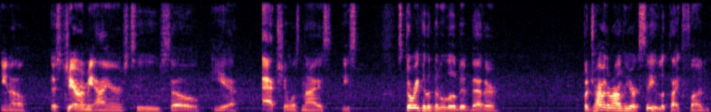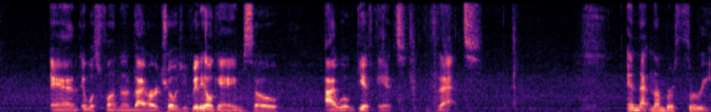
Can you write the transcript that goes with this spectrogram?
You know, it's Jeremy Irons too, so yeah. Action was nice. The story could have been a little bit better. But driving around New York City looked like fun. And it was fun in the Die Hard Trilogy video game, so I will give it that. And that number three.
